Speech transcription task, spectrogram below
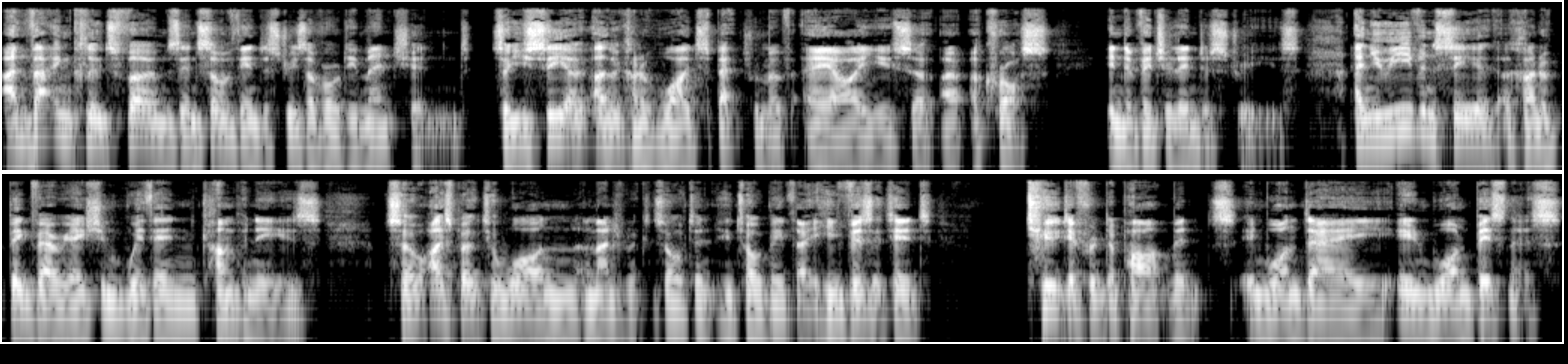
And that includes firms in some of the industries I've already mentioned. So you see a, a kind of wide spectrum of AI use a, a, across individual industries. And you even see a, kind of big variation within companies. So I spoke to one management consultant who told me that he visited two different departments in one day in one business.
